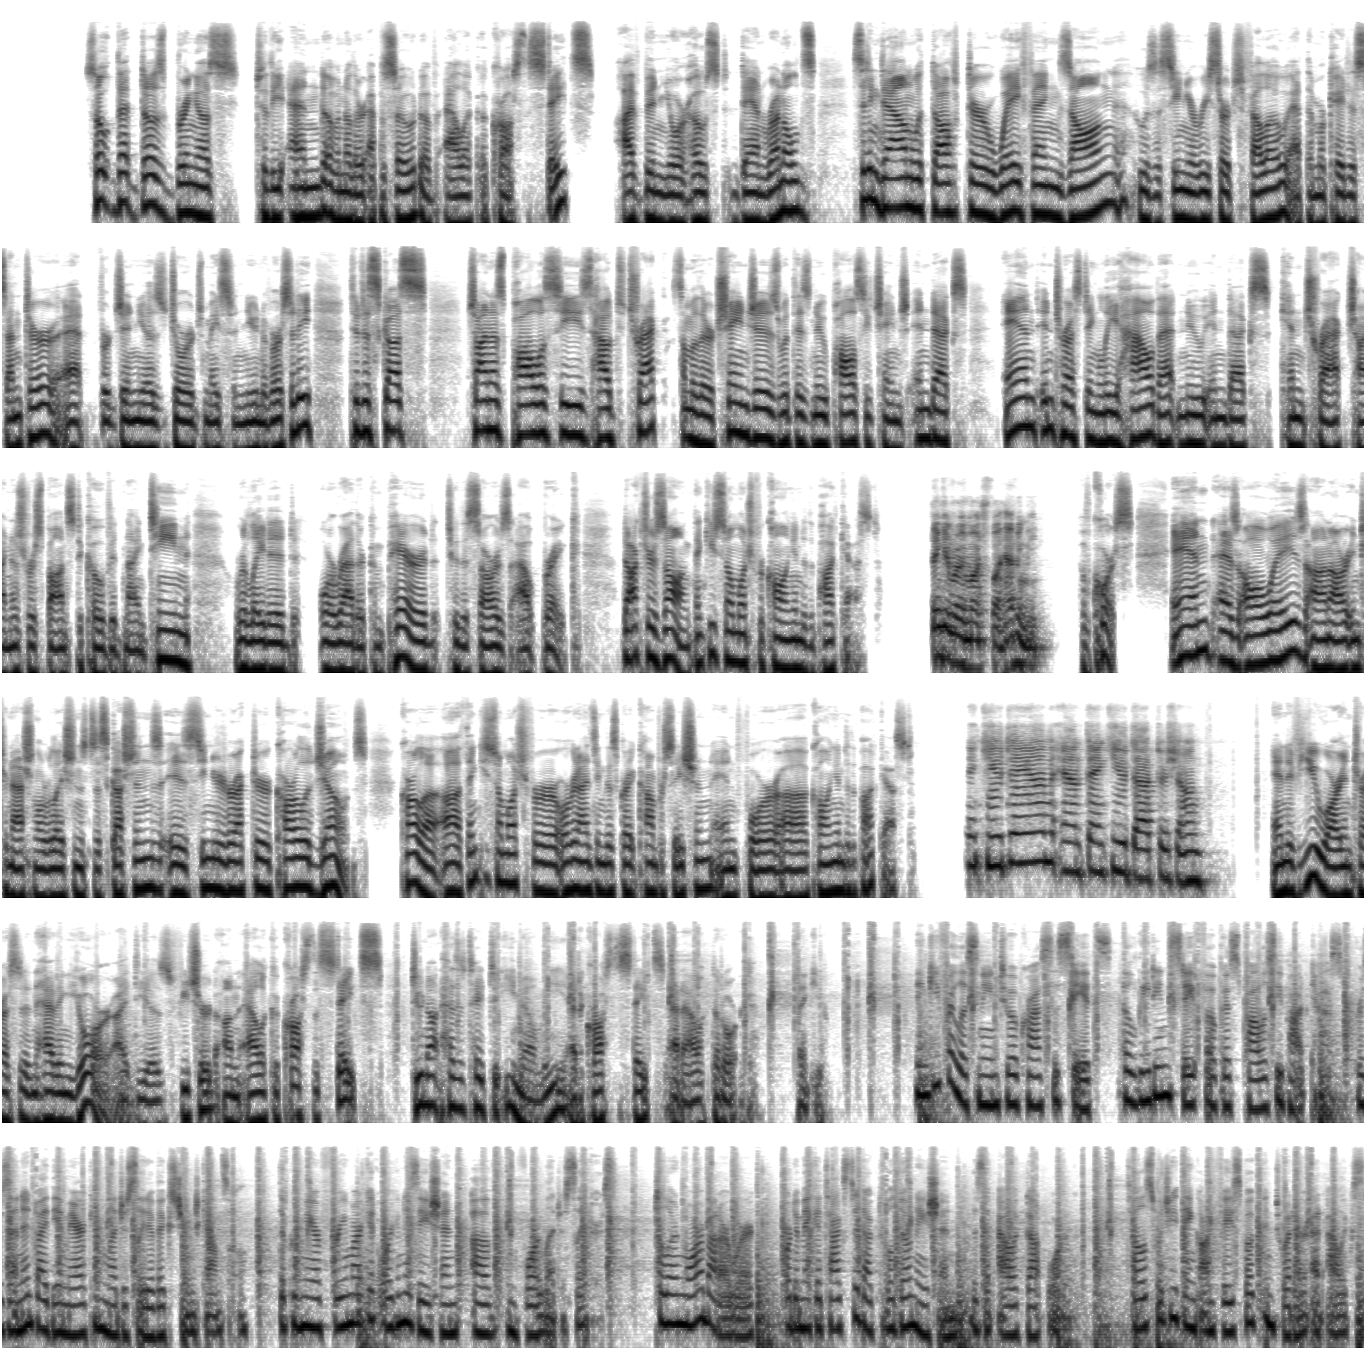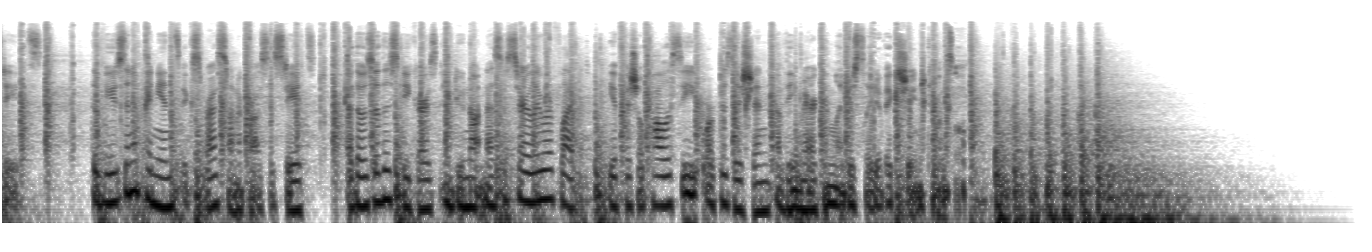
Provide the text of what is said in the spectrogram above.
So that does bring us to the end of another episode of ALEC Across the States. I've been your host, Dan Reynolds, sitting down with Dr. Weifeng Zhong, who is a senior research fellow at the Mercatus Center at Virginia's George Mason University, to discuss China's policies, how to track some of their changes with his new policy change index, and interestingly, how that new index can track China's response to COVID 19 related, or rather compared to the SARS outbreak. Dr. Zhong, thank you so much for calling into the podcast. Thank you very much for having me. Of course. And as always, on our international relations discussions is Senior Director Carla Jones. Carla, uh, thank you so much for organizing this great conversation and for uh, calling into the podcast. Thank you, Dan, and thank you, Dr. Zhong. And if you are interested in having your ideas featured on ALEC Across the States, do not hesitate to email me at acrossthestates at alec.org. Thank you. Thank you for listening to Across the States, the leading state focused policy podcast presented by the American Legislative Exchange Council, the premier free market organization of and for legislators. To learn more about our work or to make a tax deductible donation, visit alec.org. Tell us what you think on Facebook and Twitter at ALEC States. The views and opinions expressed on Across the States are those of the speakers and do not necessarily reflect the official policy or position of the American Legislative Exchange Council.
